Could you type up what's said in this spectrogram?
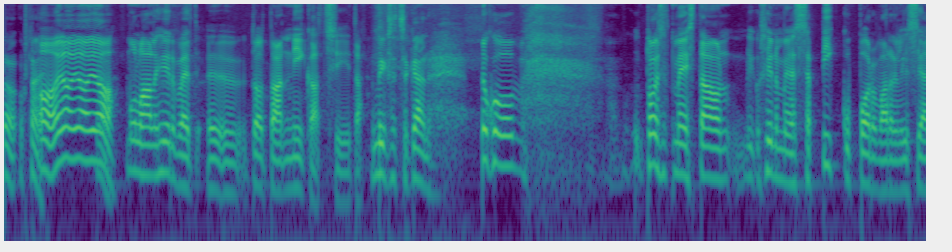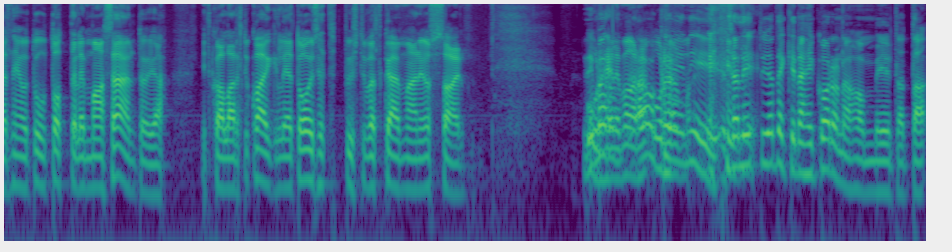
Onko näin? Oh, joo, joo, joo. No. Mulla oli hirveät äh, tota, nikat siitä. Miksi et sä käynyt? No kun toiset meistä on niin siinä mielessä pikkuporvarillisia, että ne joutuu tottelemaan sääntöjä, mitkä on laadittu kaikille, ja toiset pystyvät käymään jossain niin urheilemaan. Okay, urheilema- niin. Se liittyy jotenkin näihin koronahommiin. Tota,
